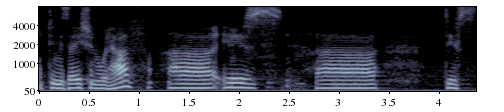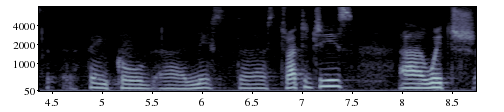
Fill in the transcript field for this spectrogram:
optimization we have is this thing called uh, list uh, strategies, which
